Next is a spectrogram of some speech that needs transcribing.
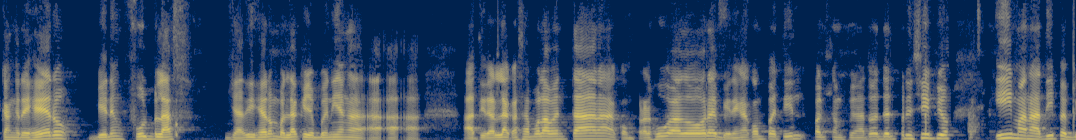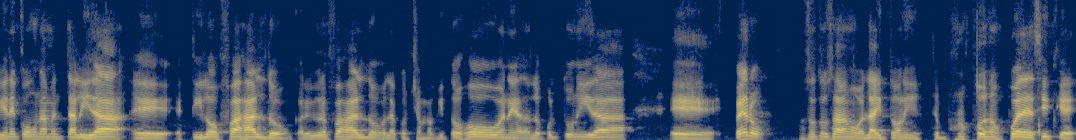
cangrejeros, vienen full blast, ya dijeron, ¿verdad? Que ellos venían a a tirar la casa por la ventana, a comprar jugadores, vienen a competir para el campeonato desde el principio. Y Manatí pues, viene con una mentalidad eh, estilo Fajardo, calibre Fajardo, con chamaquitos jóvenes, a darle oportunidad. Eh, pero nosotros sabemos, ¿verdad? Y Tony nos puede, decir que,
